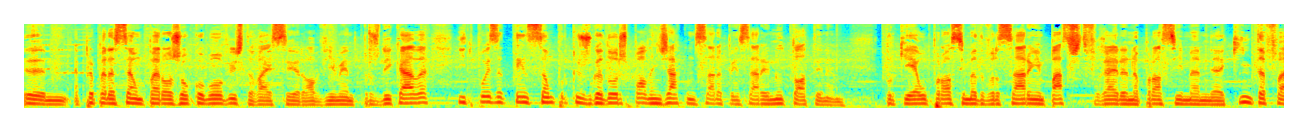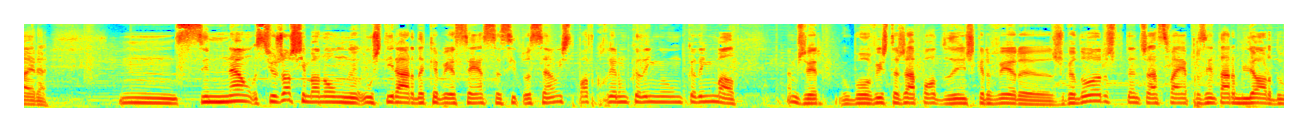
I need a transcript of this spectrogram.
Hum, a preparação para o jogo com o Boa Vista vai ser, obviamente, prejudicada e depois atenção porque os jogadores podem já começar a pensar no Tottenham, porque é o próximo adversário em Passos de Ferreira na próxima quinta-feira. Hum, se, não, se o Jorge Simão não os tirar da cabeça essa situação, isto pode correr um bocadinho, um bocadinho mal. Vamos ver. O Boa Vista já pode inscrever eh, jogadores, portanto já se vai apresentar melhor do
